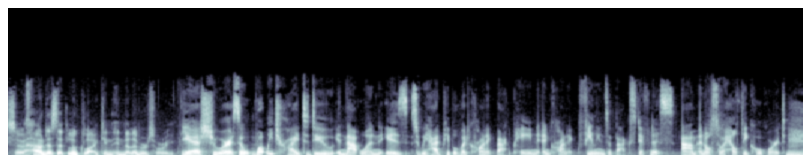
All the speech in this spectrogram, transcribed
So how does that look like in, in the laboratory? Yeah, sure. So what we tried to do in that one is so we had people who had chronic back pain and chronic feelings of back stiffness, um, and also a healthy cohort. Mm.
